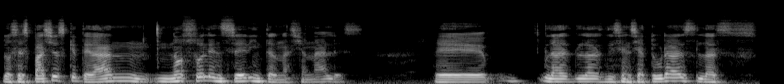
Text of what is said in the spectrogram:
los espacios que te dan no suelen ser internacionales. Eh, la- las licenciaturas, las,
